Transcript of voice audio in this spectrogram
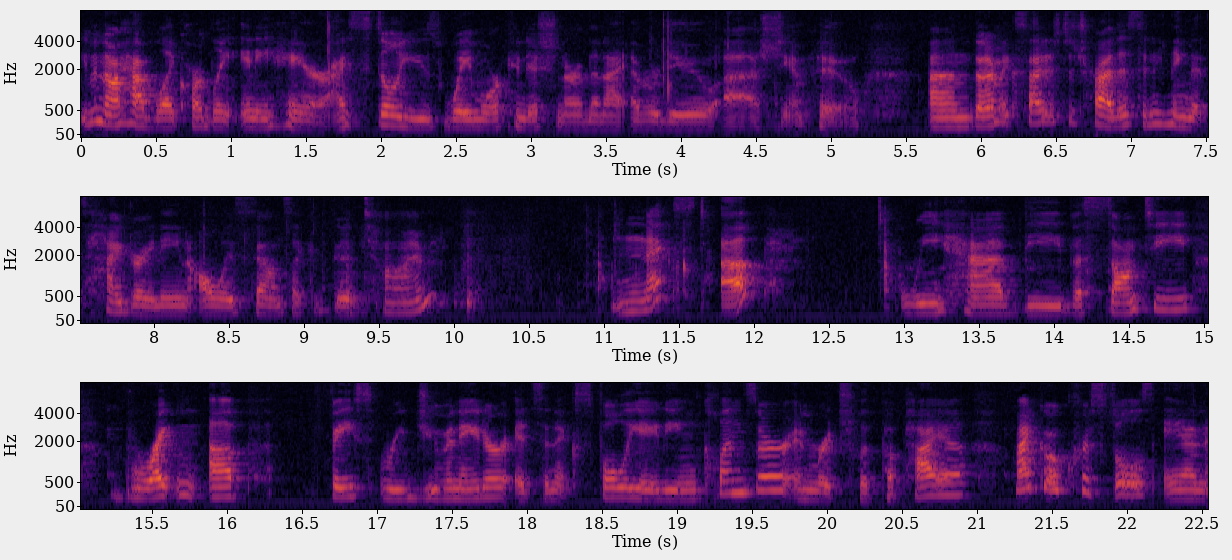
Even though I have like hardly any hair, I still use way more conditioner than I ever do uh, shampoo. Um, but I'm excited to try this. Anything that's hydrating always sounds like a good time. Next up, we have the Vasanti Brighten Up Face Rejuvenator. It's an exfoliating cleanser enriched with papaya, microcrystals, and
